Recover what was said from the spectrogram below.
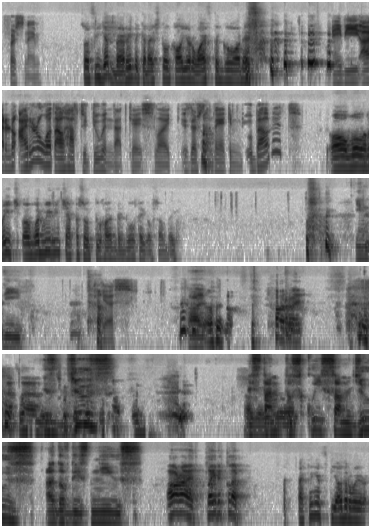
first name. So if you get married, can I still call your wife Teguh on it? Maybe I don't know. I don't know what I'll have to do in that case. Like, is there something I can do about it? oh, we'll reach, uh, when we reach episode 200, we'll think of something. Indeed. Yes. I, All right. That's, uh, it's juice. It's time to squeeze some juice out of this news. all right. Play the clip. I think it's the other way. ar-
